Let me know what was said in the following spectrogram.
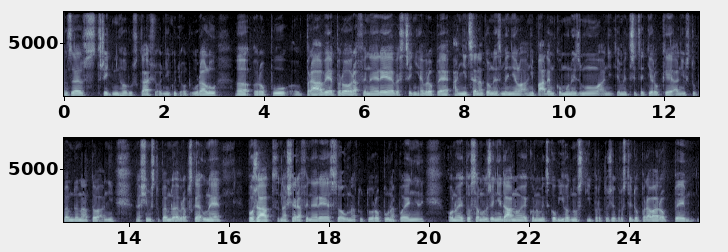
ze středního Ruska až od někud od Uralu Eh, ropu právě pro rafinérie ve střední Evropě a nic se na tom nezměnilo ani pádem komunismu, ani těmi 30 roky, ani vstupem do NATO, ani naším vstupem do Evropské unie. Pořád naše rafinérie jsou na tuto ropu napojeny. Ono je to samozřejmě dáno ekonomickou výhodností, protože prostě doprava ropy eh,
